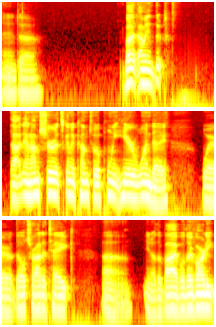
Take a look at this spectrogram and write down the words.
and uh, but I mean, uh, and I'm sure it's going to come to a point here one day where they'll try to take, uh, you know, the Bible. They've already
